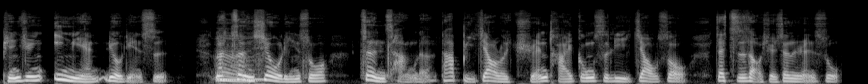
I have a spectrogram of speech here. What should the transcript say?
平均一年六点四。那郑秀玲说。正常的，他比较了全台公私立教授在指导学生的人数，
